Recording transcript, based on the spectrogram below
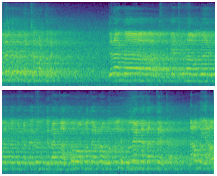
ಉಲ್ಲೇಖದಲ್ಲಿ ಮೆನ್ಷನ್ ಮಾಡ್ತಾರೆ. ದಿನಾಂಕ ಸಂಖ್ಯೆ ಒಂದು ಇಪ್ಪತ್ತೊಂದು, ಇಪ್ಪತ್ತೈದು, ದಿನಾಂಕ ಹದಿಮೂರು, ಒಂಬತ್ತು ಎರಡು ಉಲ್ಲಿ ಉಲ್ಲೇಖದಂತೆ ಅಂತ. ನಾವು ಯಾವ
